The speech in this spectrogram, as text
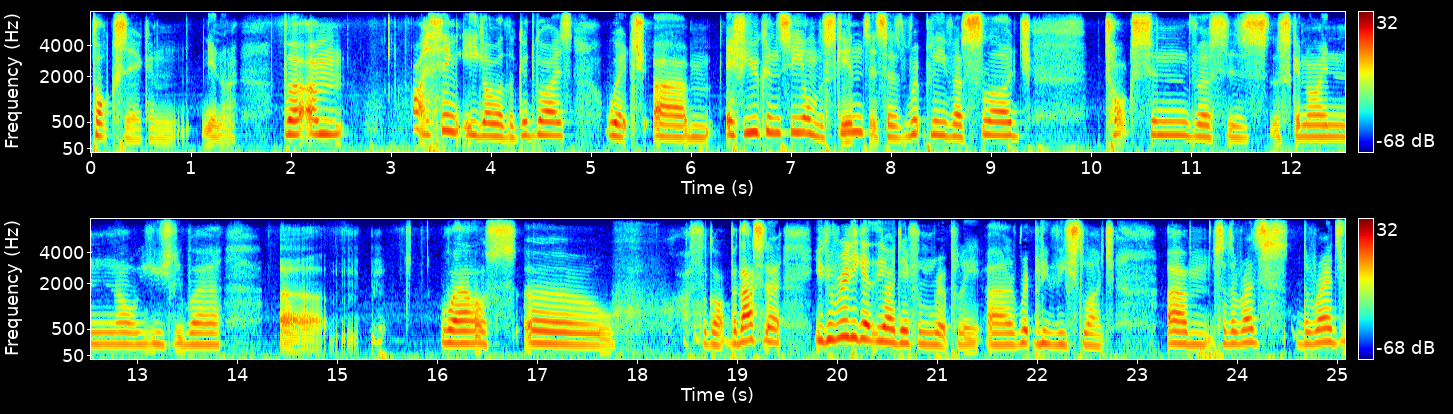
toxic and you know. But um, I think Ego are the good guys. Which um, if you can see on the skins, it says Ripley versus Sludge, Toxin versus the skin I now usually wear. Um, what else? Oh. I forgot, but that's the you can really get the idea from Ripley, uh, Ripley v Sludge. Um, so the reds, the reds,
